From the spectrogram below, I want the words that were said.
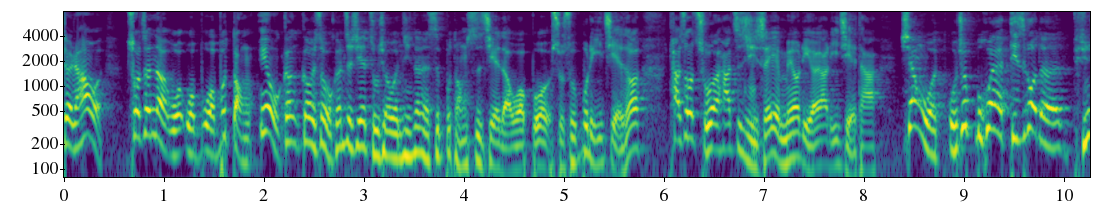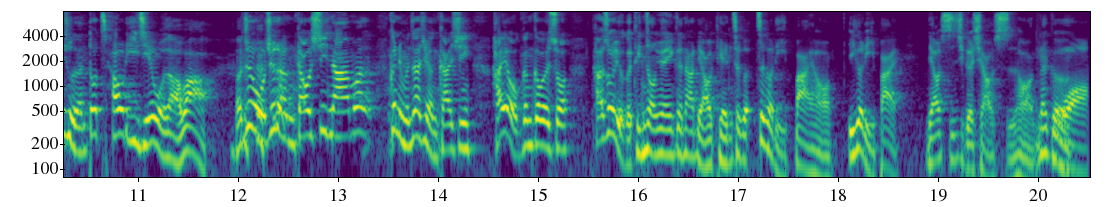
对，然后说真的，我我我不懂，因为我跟各位说，我跟这些足球文青真的是不同世界的，我我叔叔不理解。说他说除了他自己，谁也没有理由要理解他。像我，我就不会。Discord 的群主人都超理解我的，好不好？啊，就我觉得很高兴啊，跟你们在一起很开心。还有，我跟各位说，他说有个听众愿意跟他聊天，这个这个礼拜哦，一个礼拜。聊十几个小时哦，那个，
